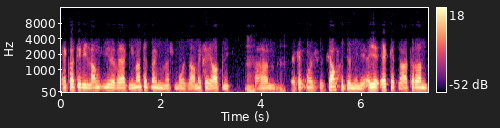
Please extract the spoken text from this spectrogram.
ek wat hierdie lang ure werk, niemand het my mos daarmee gehelp nie. Mm. Ehm um, ek het mos self gedoen en eie ek het later aan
